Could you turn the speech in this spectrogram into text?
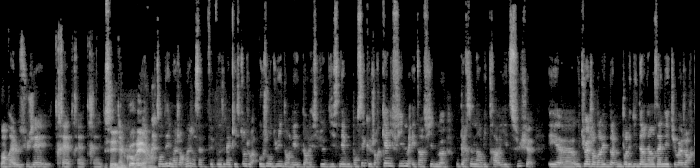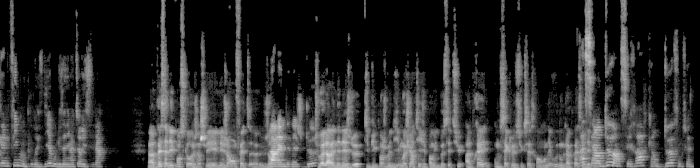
Bon, après, le sujet est très, très, très. c'est édulcoré. Mais hein. Attendez, moi, genre, moi, genre, ça me fait poser la question. Aujourd'hui, dans les, dans les studios de Disney, vous pensez que, genre, quel film est un film où personne n'a envie de travailler dessus? Et euh, où, tu vois, genre, dans les, dans, dans les dix dernières années, tu vois, genre, quel film on pourrait se dire où les animateurs, ils étaient là? Après, ça dépend ce que recherchent les, les gens, en fait. euh, genre, La Reine des Neiges 2. Tu vois, La Reine des Neiges 2, typiquement, je me dis, moi je suis artiste, j'ai pas envie de bosser dessus. Après, on sait que le succès sera au rendez-vous, donc après, ça Ah, c'est un 2, hein. c'est rare qu'un 2 fonctionne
